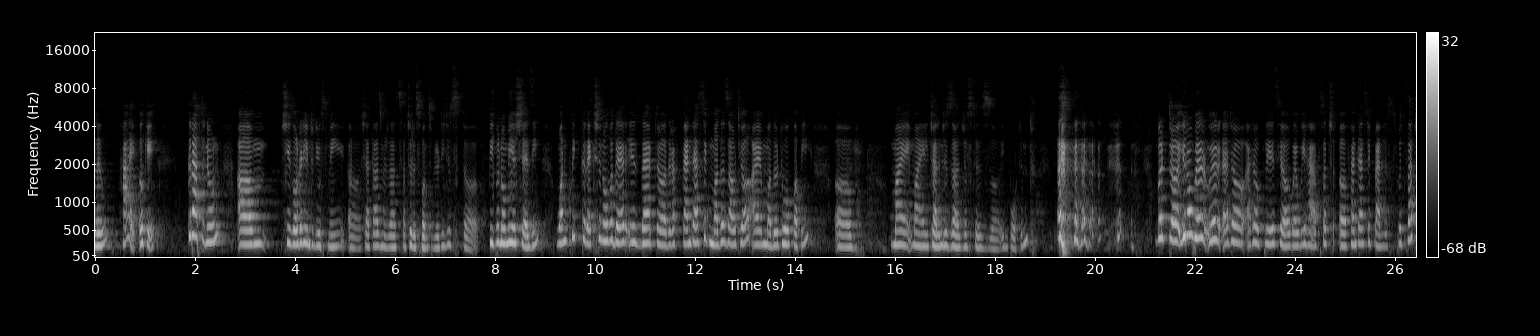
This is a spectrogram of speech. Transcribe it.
Hello. Hi. Okay. Good afternoon. Um, she's already introduced me. Uh, Shahtaz Mirza such a responsibility. Just uh, people know me as Shazi. One quick correction over there is that uh, there are fantastic mothers out here. I am mother to a puppy. Uh, my my challenges are just as uh, important. but uh, you know we're we're at a at a place here where we have such uh, fantastic panelists with such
